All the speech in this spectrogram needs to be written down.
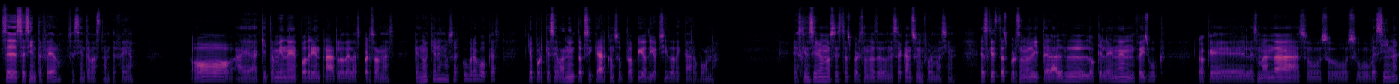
Se, se siente feo, se siente bastante feo. Oh, aquí también eh, podría entrar lo de las personas que no quieren usar cubrebocas que porque se van a intoxicar con su propio dióxido de carbono. Es que en serio no sé estas personas de dónde sacan su información. Es que estas personas literal lo que leen en Facebook, lo que les manda su, su, su vecina,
